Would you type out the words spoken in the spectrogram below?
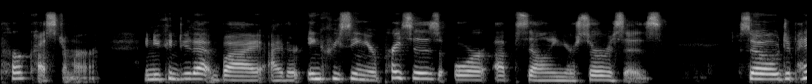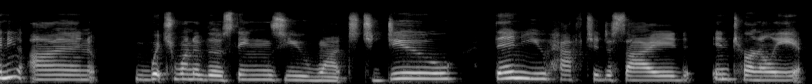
per customer. And you can do that by either increasing your prices or upselling your services. So, depending on which one of those things you want to do, then you have to decide internally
